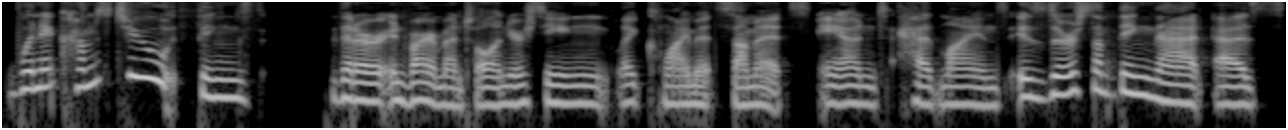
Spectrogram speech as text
When it comes to things that are environmental and you're seeing like climate summits and headlines, is there something that as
